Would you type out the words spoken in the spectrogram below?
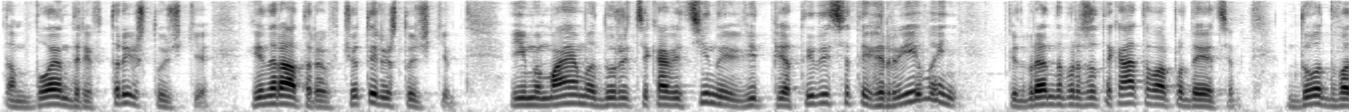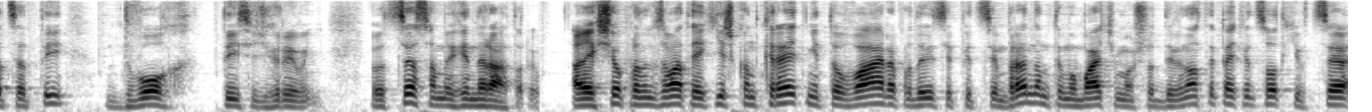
там блендерів 3 штучки, генераторів 4 штучки. І ми маємо дуже цікаві ціни від 50 гривень під брендом РЗТК товар продається до 22 тисяч гривень. І оце саме генератори. А якщо проаналізувати, які ж конкретні товари продаються під цим брендом, то ми бачимо, що 95% це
